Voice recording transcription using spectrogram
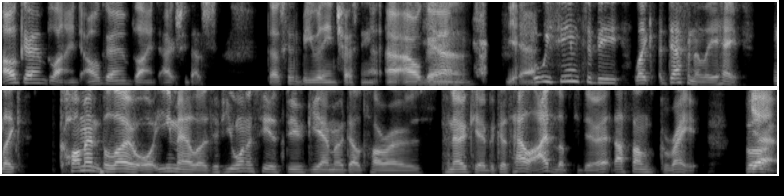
I'll go in blind. I'll go in blind. Actually, that's that's going to be really interesting. I, I'll go. Yeah. In, yeah. But we seem to be like definitely. Hey, like comment below or email us if you want to see us do Guillermo del Toro's Pinocchio because hell, I'd love to do it. That sounds great. But yeah.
